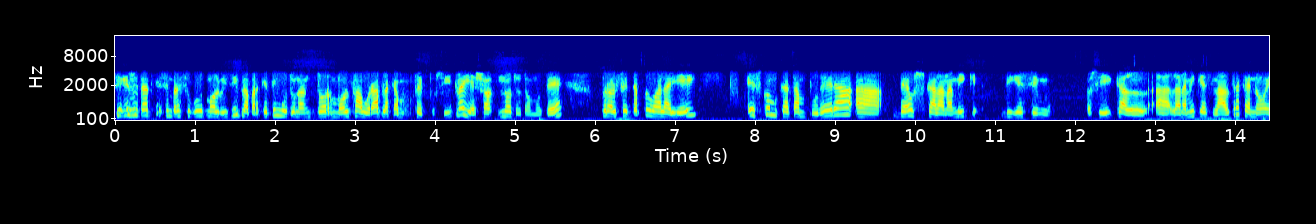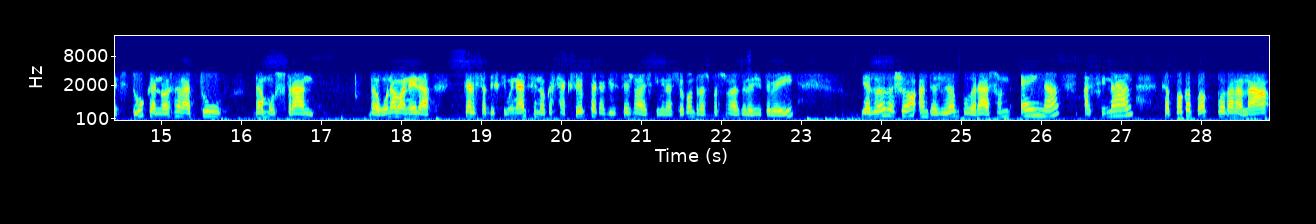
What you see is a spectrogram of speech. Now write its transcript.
sí que és veritat que sempre he sigut molt visible perquè he tingut un entorn molt favorable que m'ha fet possible i això no tothom ho té, però el fet d'aprovar la llei és com que t'empodera, eh, veus que l'enemic, diguéssim, o sigui, que eh, l'enemic és l'altre, que no ets tu, que no has d'anar tu demostrant d'alguna manera que has estat discriminat, sinó que s'accepta que existeix una discriminació contra les persones LGTBI, i aleshores això ens ajuda a empoderar. Són eines, al final, que a poc a poc poden anar,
